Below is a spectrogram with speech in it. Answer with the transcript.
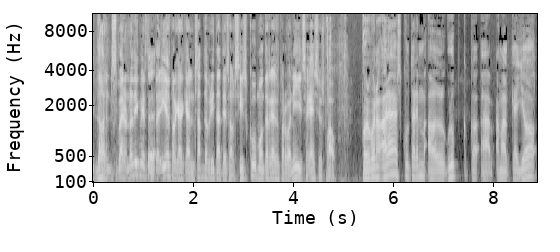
doncs, bueno, no dic més tonteries perquè el que en sap de veritat és el Cisco. Moltes gràcies per venir i segueixi, sisplau. Pues bueno, ara escoltarem el grup que- amb el que jo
